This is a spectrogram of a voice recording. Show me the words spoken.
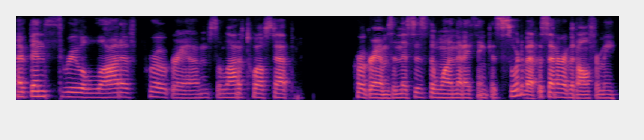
I've been through a lot of programs, a lot of 12 step programs, and this is the one that I think is sort of at the center of it all for me.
